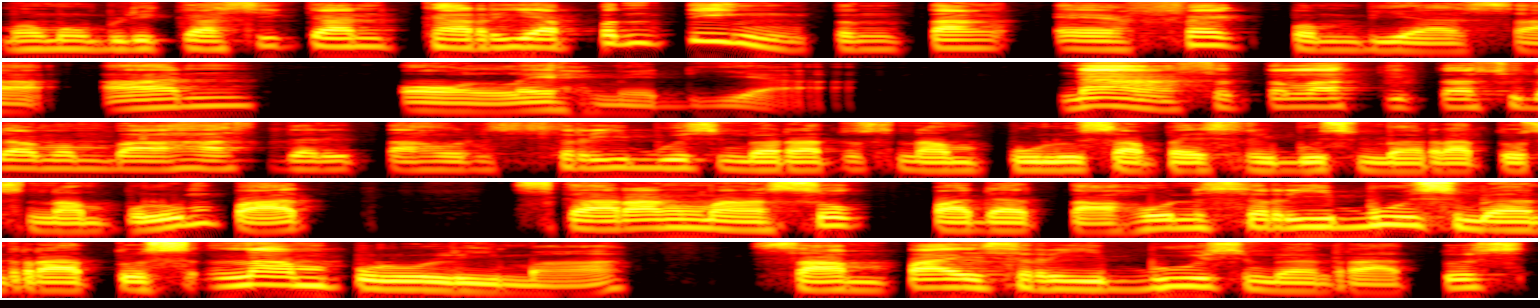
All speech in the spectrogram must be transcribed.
mempublikasikan karya penting tentang efek pembiasaan oleh media. Nah, setelah kita sudah membahas dari tahun 1960 sampai 1964, sekarang masuk pada tahun 1965 sampai 1969.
